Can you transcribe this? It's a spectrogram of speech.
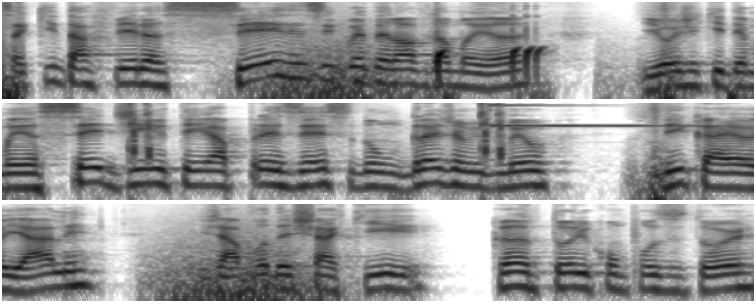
nessa quinta-feira, 6h59 da manhã. E hoje aqui de manhã cedinho tem a presença de um grande amigo meu, Mikael Yali. Já vou deixar aqui, cantor e compositor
